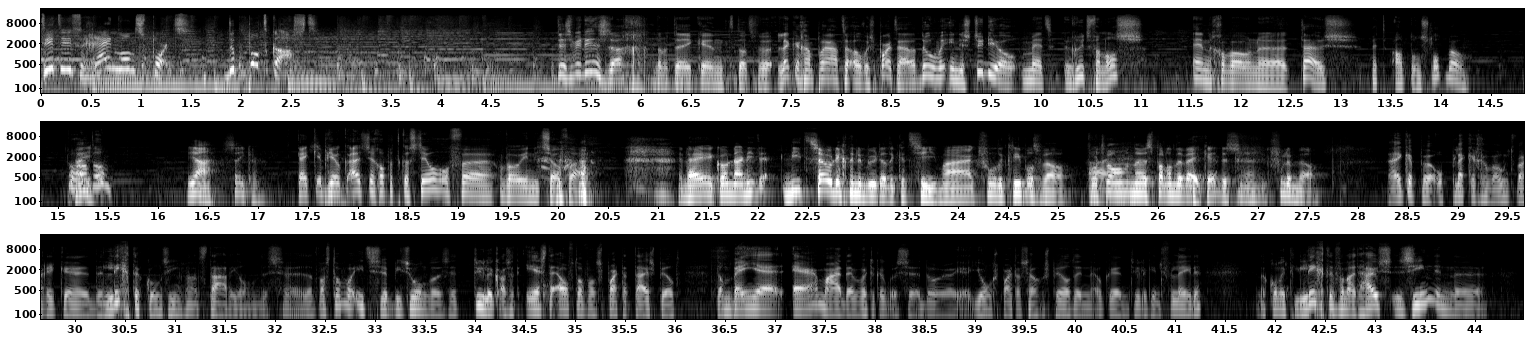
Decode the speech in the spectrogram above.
Dit is Rijnmond Sport, de podcast. Het is weer dinsdag. Dat betekent dat we lekker gaan praten over Sparta. Dat doen we in de studio met Ruud van Os. En gewoon eh, thuis met Anton Slotboom. Toch Hey. Anton? Ja, zeker. Kijk, heb je ook uitzicht op het kasteel of eh woon je niet zo vrij? Nee, ik woon daar niet, niet zo dicht in de buurt dat ik het zie, maar ik voel de kriebels wel. Het wordt Ah. wel een eh, spannende week, hè? dus eh, ik voel hem wel. Nou, ik heb eh, op plekken gewoond waar ik de lichten kon zien van het stadion. Dus dat was toch wel iets bijzonders. Tuurlijk, als het eerste elftal van Sparta thuis speelt, dan ben je er. Maar er wordt natuurlijk ook eens door jong Sparta zo gespeeld. En ook natuurlijk in het verleden. En dan kon ik die lichten vanuit huis zien. En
